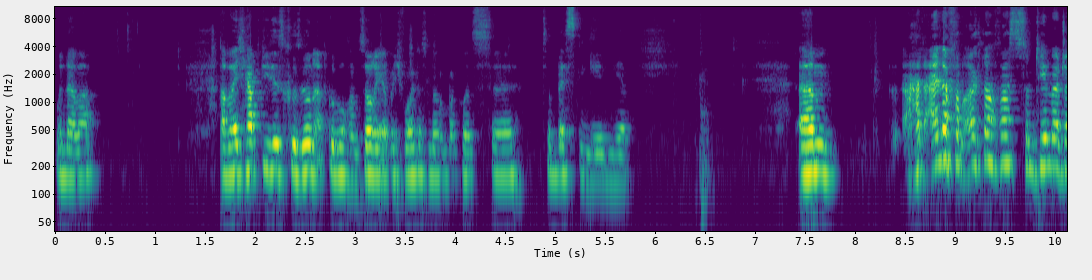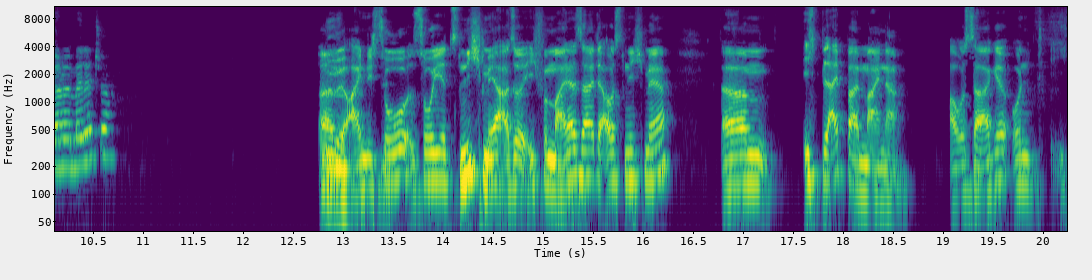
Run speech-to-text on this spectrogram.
Wunderbar. Aber ich habe die Diskussion abgebrochen, sorry, aber ich wollte es noch mal kurz äh, zum Besten geben hier. Ähm, hat einer von euch noch was zum Thema General Manager? Ähm, Nö, eigentlich so, so jetzt nicht mehr. Also ich von meiner Seite aus nicht mehr. Ähm, ich bleibe bei meiner Aussage und ich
